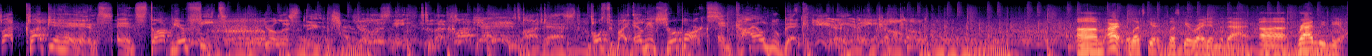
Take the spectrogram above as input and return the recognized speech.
Clap, clap your hands and stomp your feet. You're listening. You're listening to the Clap Your Hands podcast, hosted by Eliot Shorr-Parks and Kyle Neubeck. Here they come. Um, all right, well let's get let's get right into that. Uh, Bradley Beal.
